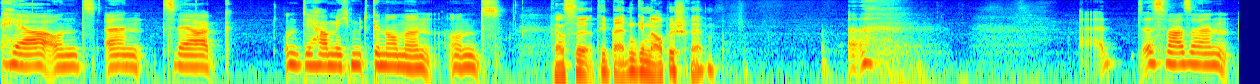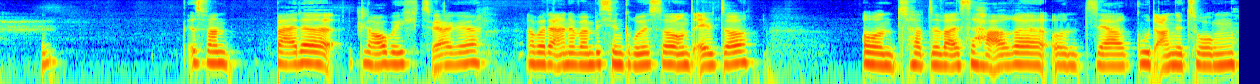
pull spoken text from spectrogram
Herr und ein Zwerg. Und die haben mich mitgenommen und Kannst du die beiden genau beschreiben? es war so ein. Es waren beide, glaube ich, Zwerge, aber der eine war ein bisschen größer und älter und hatte weiße Haare und sehr gut angezogen.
